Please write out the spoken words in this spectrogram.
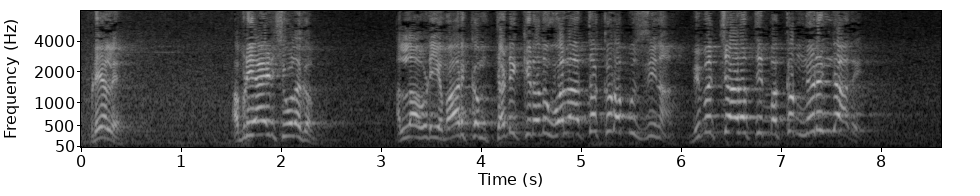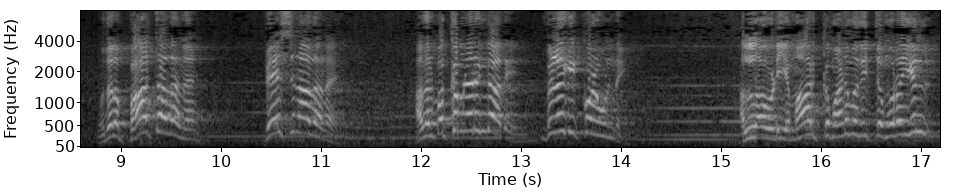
அப்படியா இல்லையா? அப்படி ஆயிடுச்சு உலகம். அல்லாஹ்வுடைய மார்க்கம் தடுக்கிறது வலா தக்கர ஸினா. விபச்சாரத்தின் பக்கம் நெருங்காது. முதல்ல பார்த்தா தானே? பேசினா தானே? அதன் பக்கம் நெருங்காதே விலகிக்கொள் உன்னை. அல்லாவுடைய மார்க்கம் அனுமதித்த முறையில்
